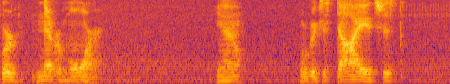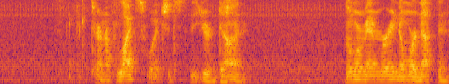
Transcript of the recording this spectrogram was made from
we're never more. You know? where we just die, it's just turn off light switch. It's you're done. No more memory, no more nothing.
